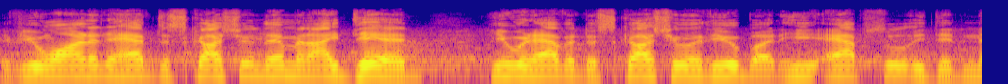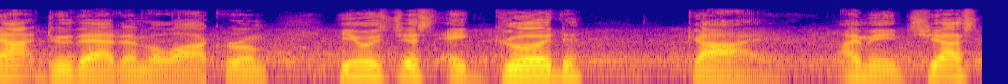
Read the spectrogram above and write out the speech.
If you wanted to have discussion with him, and I did, he would have a discussion with you. But he absolutely did not do that in the locker room. He was just a good guy. I mean, just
